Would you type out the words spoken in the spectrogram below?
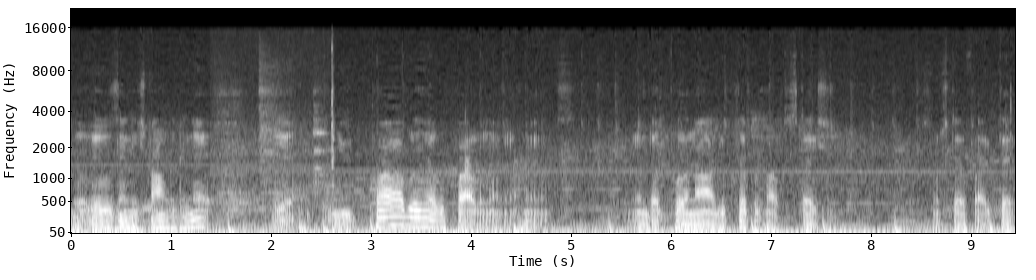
So if it was any stronger than that, yeah, you probably have a problem on your hands. End up pulling all your clippers off the station. Some stuff like that.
